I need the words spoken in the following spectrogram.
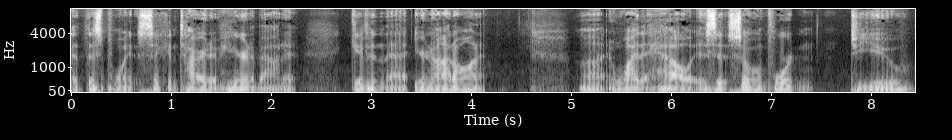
at this point sick and tired of hearing about it, given that you're not on it. Uh, and why the hell is it so important to you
